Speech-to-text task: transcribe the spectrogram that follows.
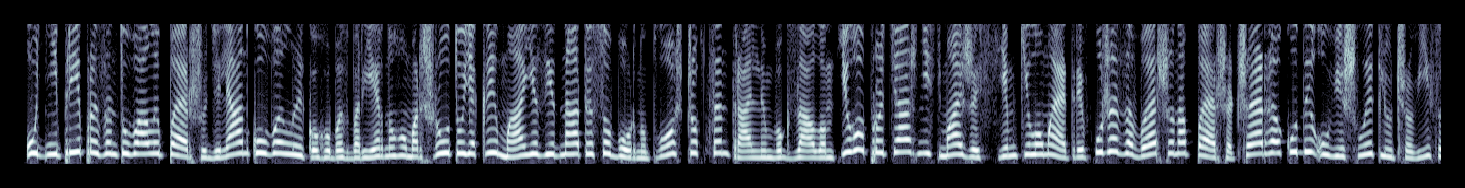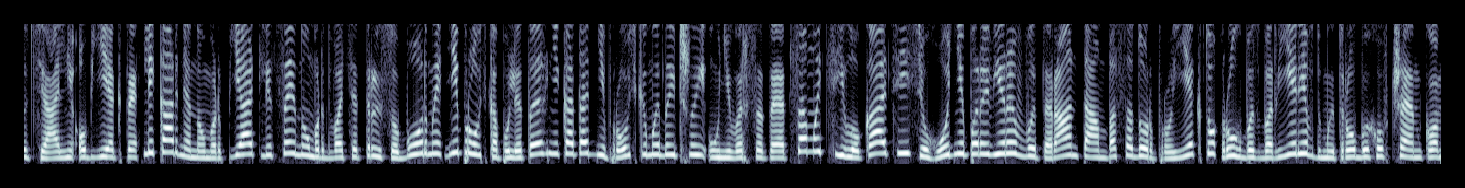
У Дніпрі презентували першу ділянку великого безбар'єрного маршруту, який має з'єднати соборну площу з центральним вокзалом. Його протяжність майже 7 кілометрів. Уже завершена перша черга, куди увійшли ключові соціальні об'єкти: лікарня номер 5, ліцей номер 23 Соборний, Дніпровська політехніка та Дніпровський медичний університет. Саме ці локації сьогодні перевірив ветеран та амбасадор проєкту Рух без бар'єрів Дмитро Биховченко.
